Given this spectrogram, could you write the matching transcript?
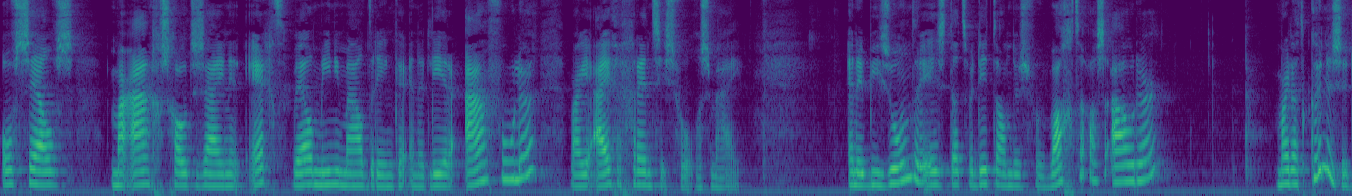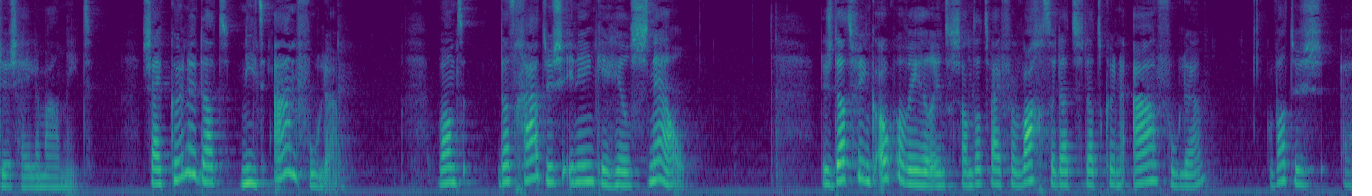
Of zelfs maar aangeschoten zijn en echt wel minimaal drinken en het leren aanvoelen waar je eigen grens is volgens mij. En het bijzondere is dat we dit dan dus verwachten als ouder, maar dat kunnen ze dus helemaal niet. Zij kunnen dat niet aanvoelen, want dat gaat dus in één keer heel snel. Dus dat vind ik ook wel weer heel interessant, dat wij verwachten dat ze dat kunnen aanvoelen, wat dus, uh,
